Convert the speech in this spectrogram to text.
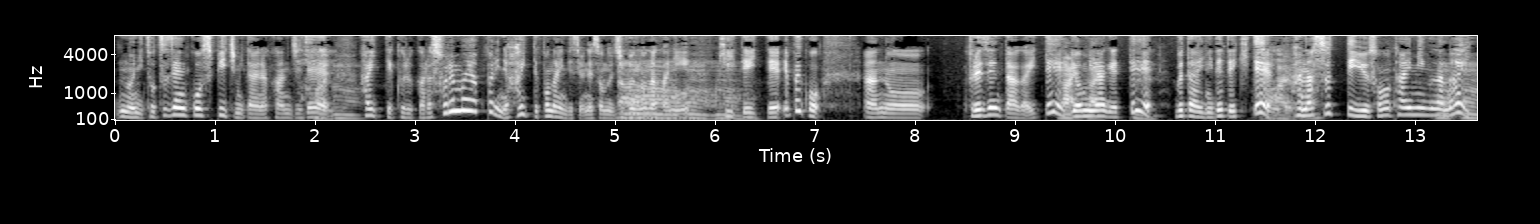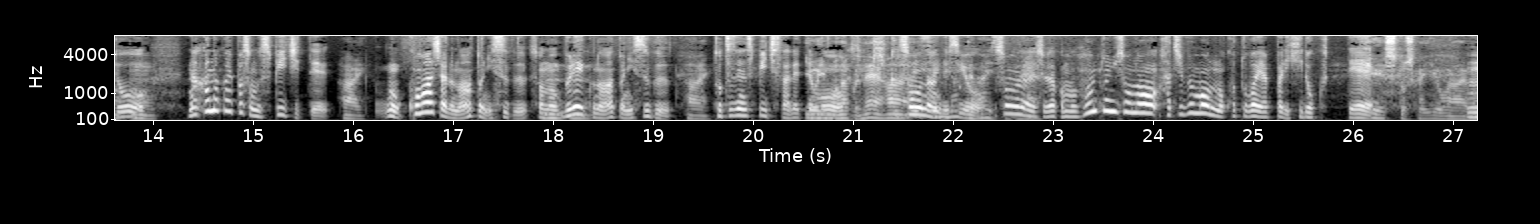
のに突然こうスピーチみたいな感じはいでうん入ってくるから、それもやっぱりね、入ってこないんですよね、その自分の中に聞いていて。やっぱりこう、あの、プレゼンターがいて、はい読み上げて、舞台に出てきて話すっていうそのタイミングがないとん、なかなかやっぱそのスピーチって、はい。もうコマーシャルの後にすぐ、そのブレイクの後にすぐ、はい。突然スピーチされてももなくね。はいそうなんですよそうなんですよ。だからもう本当にその8部門のことはやっぱりひどくって。兵士としか言いようがないうーわ。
